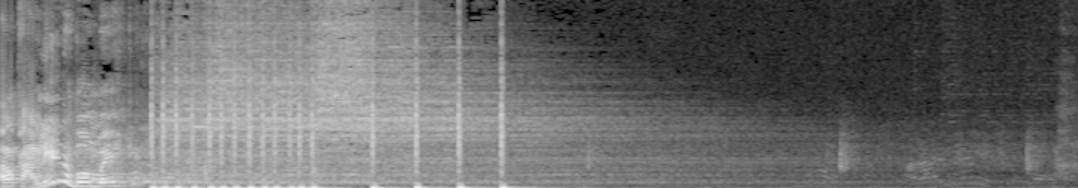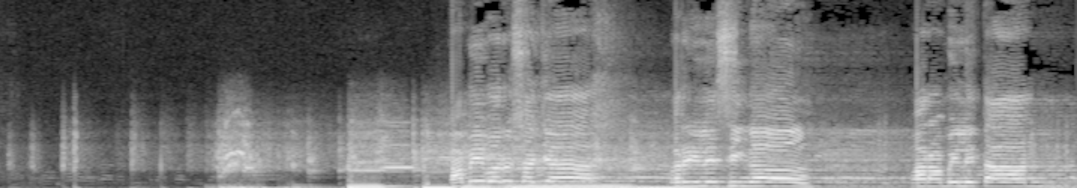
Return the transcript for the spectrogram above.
Alkalin apa mah? Kami baru saja merilis single para militan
